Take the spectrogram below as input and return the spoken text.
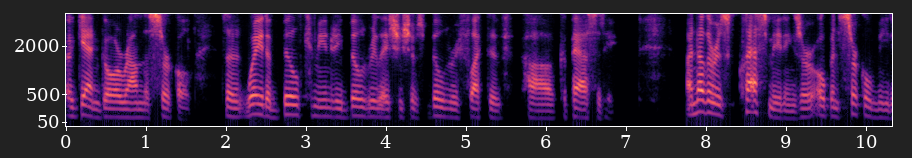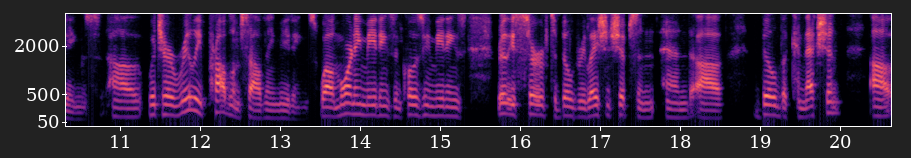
again, go around the circle. It's a way to build community, build relationships, build reflective uh, capacity. Another is class meetings or open circle meetings, uh, which are really problem-solving meetings. While morning meetings and closing meetings really serve to build relationships and, and uh, build the connection Uh,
